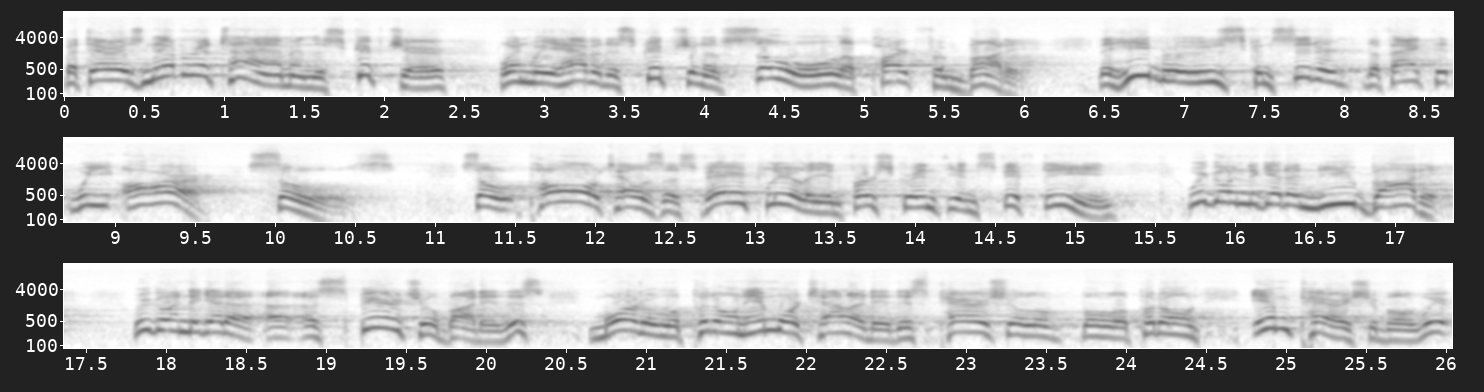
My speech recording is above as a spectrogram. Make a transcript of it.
But there is never a time in the scripture when we have a description of soul apart from body. The Hebrews considered the fact that we are souls. So Paul tells us very clearly in 1 Corinthians 15 we're going to get a new body. We're going to get a, a, a, spiritual body. This mortal will put on immortality. This perishable will put on imperishable. We're,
